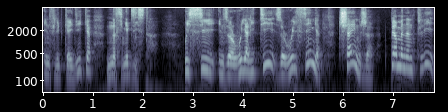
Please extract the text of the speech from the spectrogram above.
in Philip K. Nothing exists. We see in the reality, the real thing change permanently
